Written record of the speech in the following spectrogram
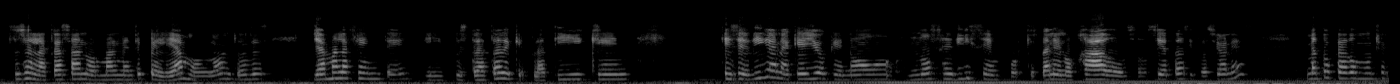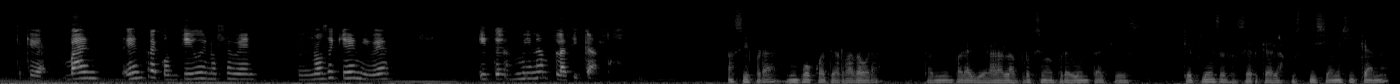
Entonces en la casa normalmente peleamos, ¿no? Entonces llama a la gente y pues trata de que platiquen, que se digan aquello que no, no se dicen porque están enojados o ciertas situaciones. Me ha tocado mucha gente que va, entra contigo y no se ven, no se quieren ni ver y terminan platicando. Una cifra un poco aterradora, también para llegar a la próxima pregunta que es, ¿qué piensas acerca de la justicia mexicana?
